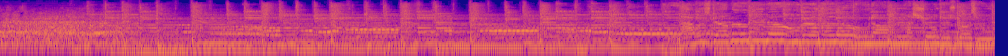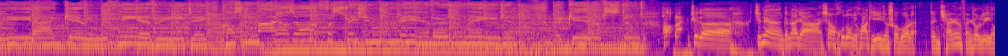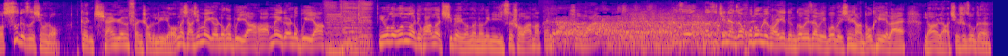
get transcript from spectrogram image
这个今天跟大家想互动的话题已经说过了，跟前任分手的理由四个字形容，跟前任分手的理由，我相信每个人都会不一样啊，每个人都不一样。你如果问我的话，我七百个我能给你一次说完吗？说不完。但是但是今天在互动这块也跟各位在微博、微信上都可以来聊一聊，其实就跟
